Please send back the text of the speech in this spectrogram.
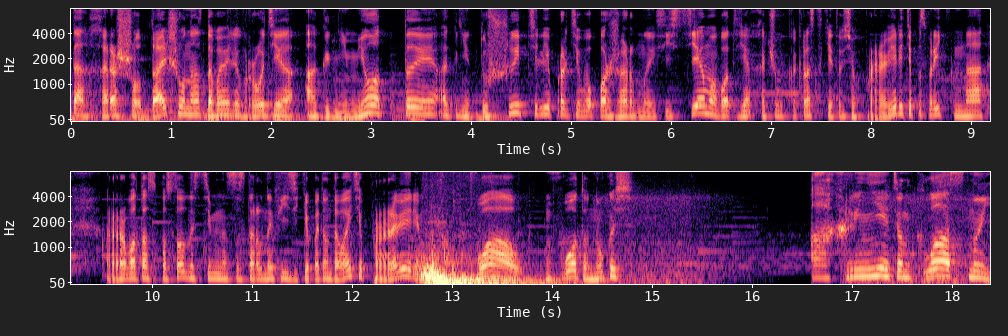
Да, хорошо. Дальше у нас добавили вроде огнеметы, огнетушители, противопожарные системы. Вот я хочу как раз таки это все проверить и посмотреть на работоспособность именно со стороны физики. Поэтому давайте проверим. Вау, вот он, ну-ка. Охренеть, он классный!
